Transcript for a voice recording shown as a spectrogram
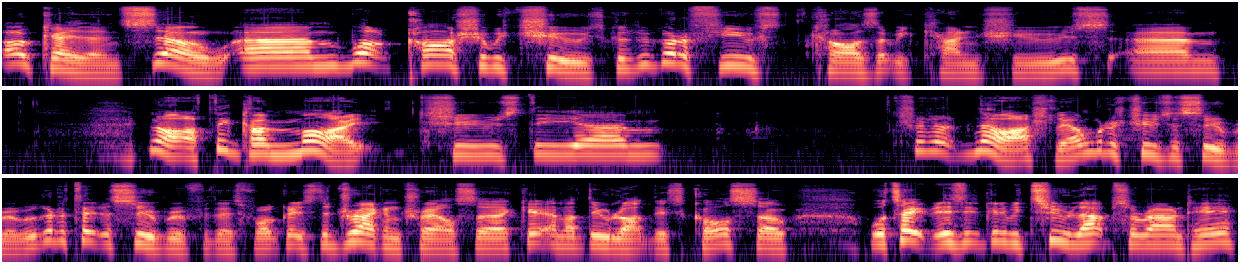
Okay then, so, um, what car should we choose? Because we've got a few cars that we can choose. Um, no, I think I might choose the, um, should I? No, actually, I'm going to choose the Subaru. We're going to take the Subaru for this one. It's the Dragon Trail circuit, and I do like this course, so we'll take this. It's going to be two laps around here.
